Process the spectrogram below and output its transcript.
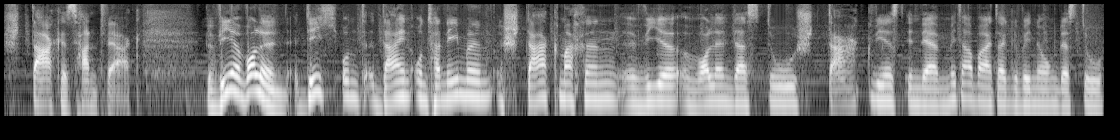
Starkes Handwerk. Wir wollen dich und dein Unternehmen stark machen. Wir wollen, dass du stark wirst in der Mitarbeitergewinnung, dass du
